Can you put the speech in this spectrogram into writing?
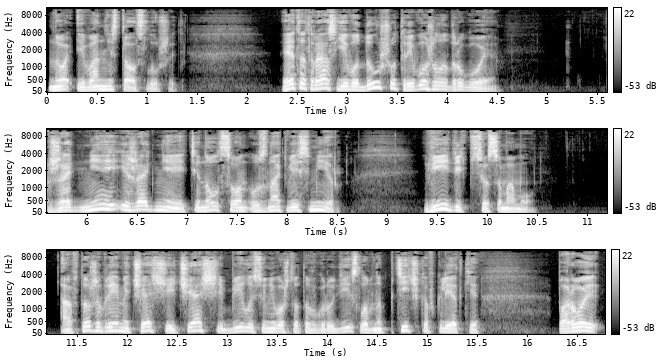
но Иван не стал слушать. Этот раз его душу тревожило другое. Жаднее и жаднее тянулся он узнать весь мир — видеть все самому. А в то же время чаще и чаще билось у него что-то в груди, словно птичка в клетке. Порой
